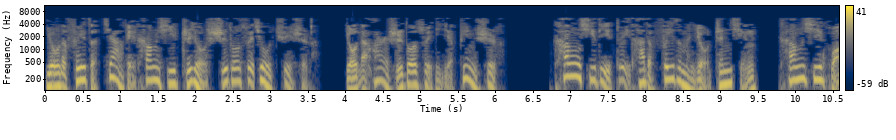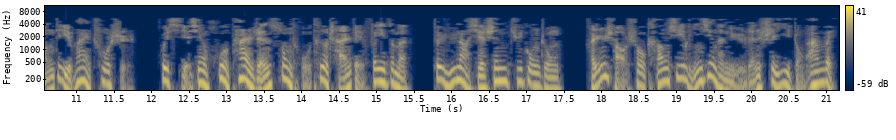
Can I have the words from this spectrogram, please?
有的妃子嫁给康熙只有十多岁就去世了，有的二十多岁也病逝了。康熙帝对他的妃子们有真情。康熙皇帝外出时会写信或派人送土特产给妃子们。对于那些身居宫中，很少受康熙临幸的女人是一种安慰。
